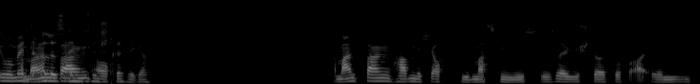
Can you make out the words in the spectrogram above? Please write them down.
im Moment alles ein bisschen auch, stressiger. Am Anfang haben mich auch die Masken nicht so sehr gestört, doch, ähm,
